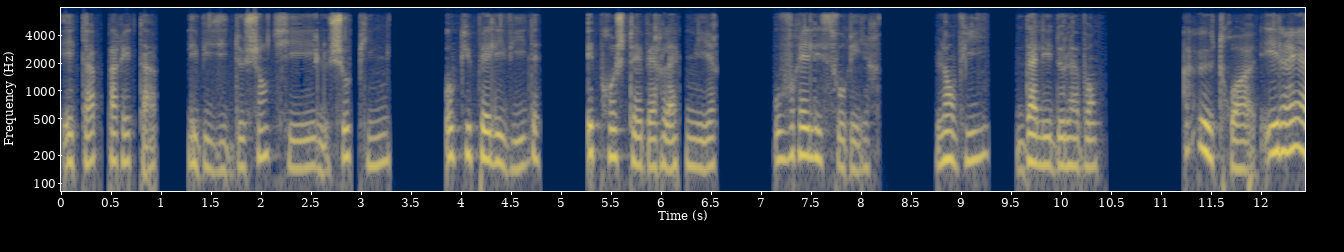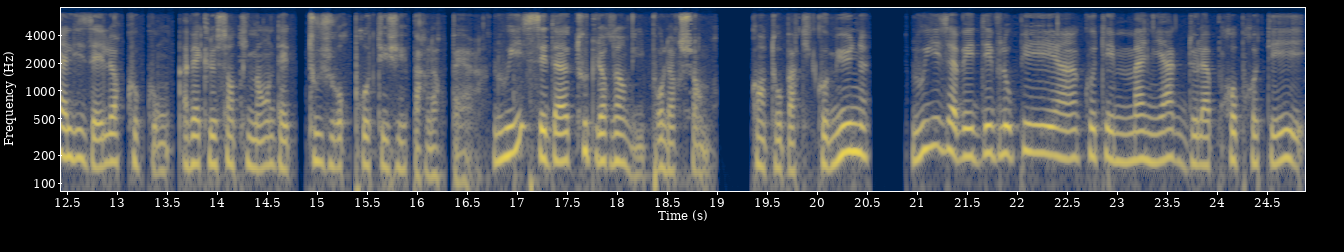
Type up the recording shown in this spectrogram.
étape par étape, les visites de chantier, le shopping, occupaient les vides et projetaient vers l'avenir, ouvraient les sourires, l'envie d'aller de l'avant. À eux trois, ils réalisaient leur cocon avec le sentiment d'être toujours protégés par leur père. Louise céda toutes leurs envies pour leur chambre. Quant aux parties communes, Louise avait développé un côté maniaque de la propreté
